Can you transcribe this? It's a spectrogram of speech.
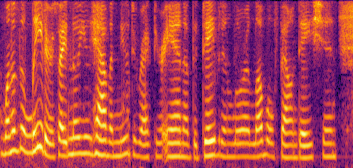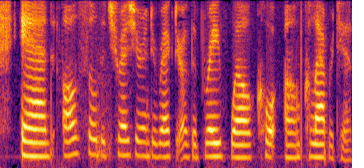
one of the leaders. I know you have a new director, Ann, of the David and Lura Lovell Foundation, and also the treasurer and director of the Brave Well Co- um, Collaborative.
